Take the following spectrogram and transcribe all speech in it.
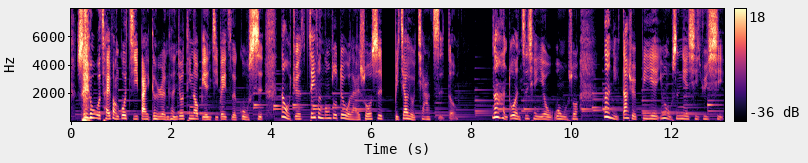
所以我采访过几百个人，可能就听到别人几辈子的故事。那我觉得这份工作对我来说是比较有价值的。那很多人之前也有问我说。那你大学毕业，因为我是念戏剧系，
